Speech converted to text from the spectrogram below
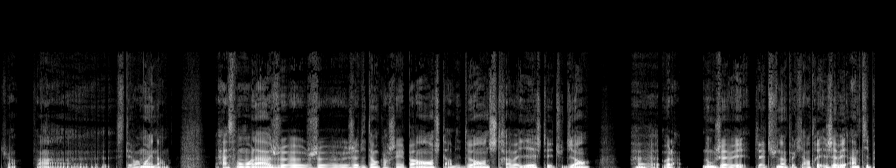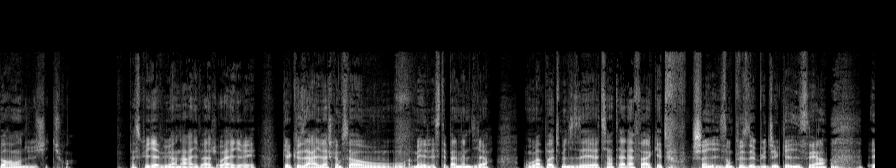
Tu vois. Enfin, euh, c'était vraiment énorme. À ce moment-là, je, je- j'habitais encore chez mes parents, j'étais arbitre de hand, je travaillais, j'étais étudiant. Euh, Voilà. Donc, j'avais de la thune un peu qui rentrait. J'avais un petit peu revendu du shit, je crois. Parce qu'il y avait eu un arrivage. Ouais, il y avait quelques arrivages comme ça, où, où- mais c'était pas le même dealer. Où un pote me disait, tiens, t'es à la fac et tout. Ils ont plus de budget que les lycéens. Et,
